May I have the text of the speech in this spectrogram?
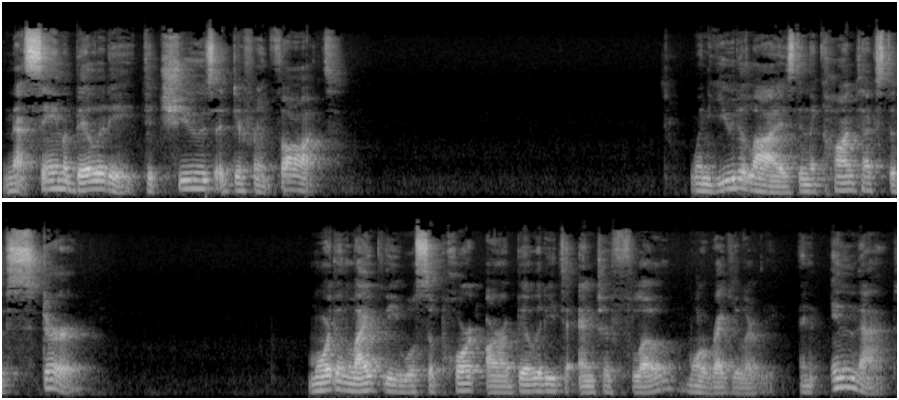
And that same ability to choose a different thought, when utilized in the context of STER, more than likely will support our ability to enter flow more regularly. And in that,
